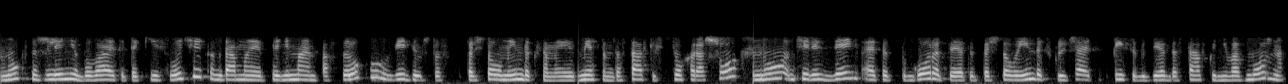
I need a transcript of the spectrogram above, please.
Но, к сожалению, бывают и такие случаи, когда мы принимаем посылку, видим, что с почтовым индексом и местом доставки все хорошо, но через день этот город и этот почтовый индекс включается в список, где доставка невозможна,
